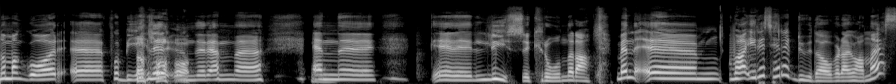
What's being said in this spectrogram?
når man går eh, forbi eller under en, eh, en eh, eh, lysekrone, da. Men eh, hva irriterer du deg over da, Johannes?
